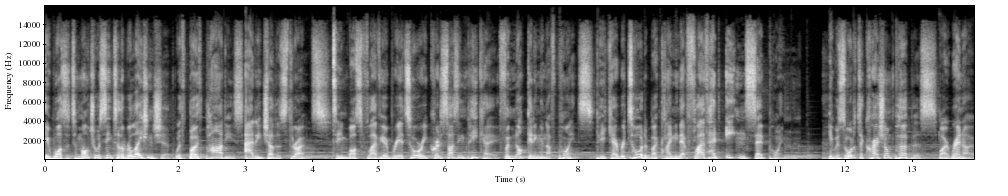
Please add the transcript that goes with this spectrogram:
It was a tumultuous end to the relationship, with both parties at each other's throats. Team boss Flavio Briatore criticizing Piquet for not getting enough points. Piquet retorted by claiming that Flav had eaten said point. He was ordered to crash on purpose by Renault.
